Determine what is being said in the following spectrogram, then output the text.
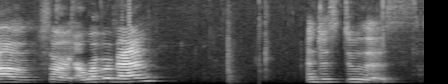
um sorry a rubber band and just do this.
